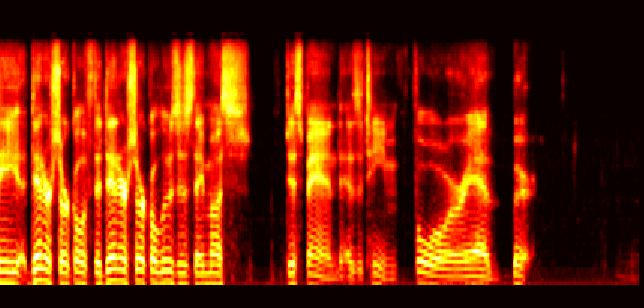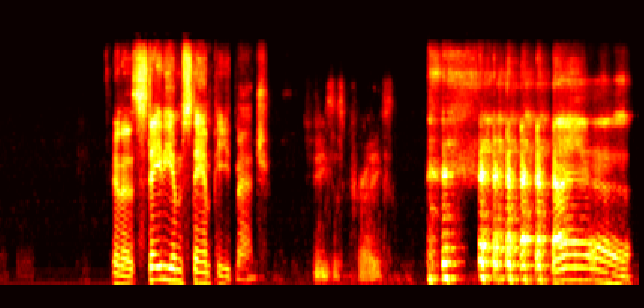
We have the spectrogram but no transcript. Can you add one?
the Dinner Circle. If the Dinner Circle loses, they must disband as a team forever in a stadium stampede match. Jesus Christ! yeah,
